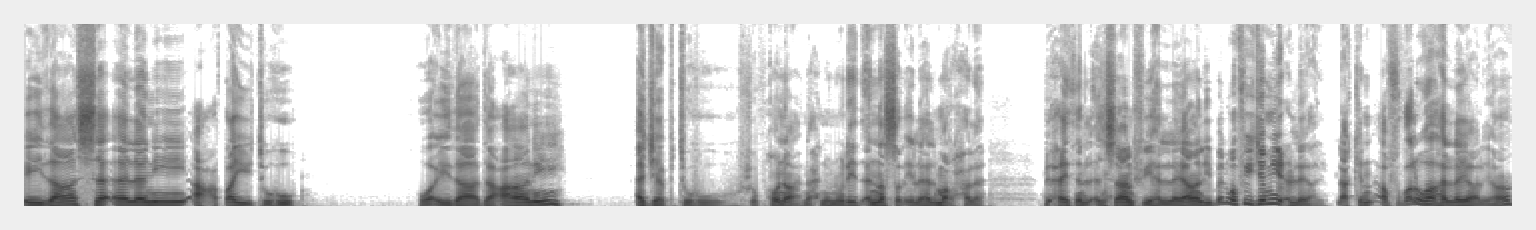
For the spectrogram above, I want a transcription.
إذا سألني أعطيته وإذا دعاني أجبته. شوف هنا نحن نريد أن نصل إلى هالمرحلة بحيث أن الإنسان في هالليالي بل وفي جميع الليالي لكن أفضلها هالليالي ها؟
